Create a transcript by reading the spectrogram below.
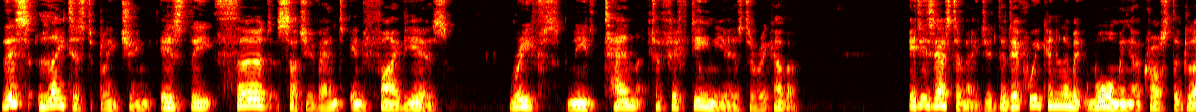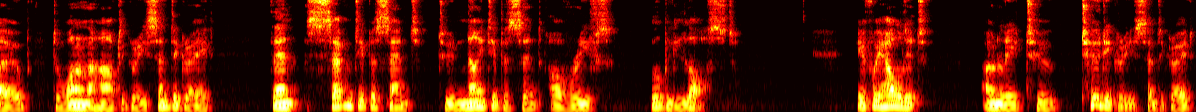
This latest bleaching is the third such event in five years reefs need 10 to 15 years to recover. It is estimated that if we can limit warming across the globe to 1.5 degrees centigrade, then 70% to 90% of reefs will be lost. If we hold it only to 2 degrees centigrade,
